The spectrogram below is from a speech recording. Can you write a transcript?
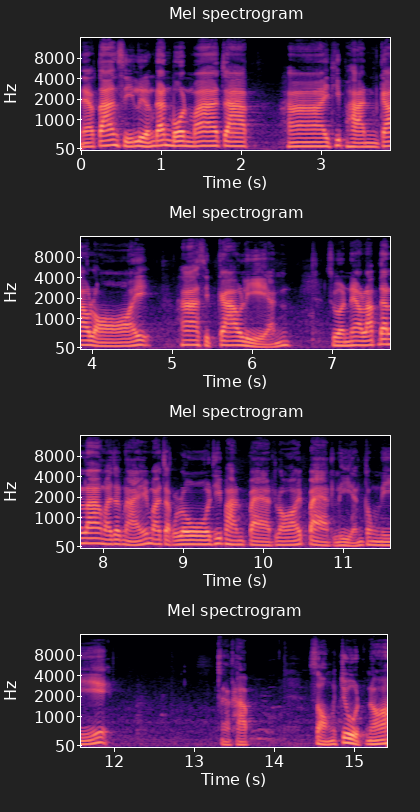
แนวต้านสีเหลืองด้านบนมาจากไฮที่พันเก้าร้อยห้าสิบเก้าเหรียญส่วนแนวรับด้านล่างมาจากไหนมาจากโลที่พันแปดร้อยแปดเหรียญตรงนี้นะครับสองจุดเนาะ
